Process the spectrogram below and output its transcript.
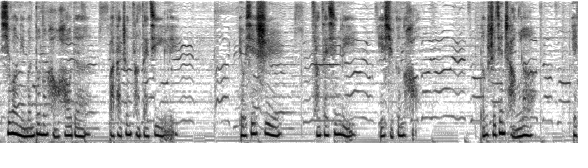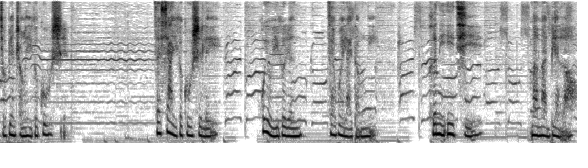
希望你们都能好好的把它珍藏在记忆里。有些事藏在心里，也许更好。等时间长了，也就变成了一个故事。在下一个故事里，会有一个人在未来等你，和你一起慢慢变老。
